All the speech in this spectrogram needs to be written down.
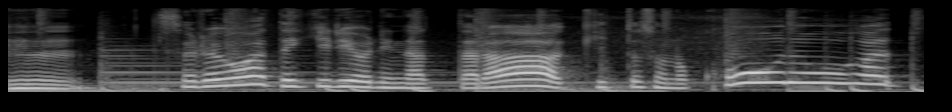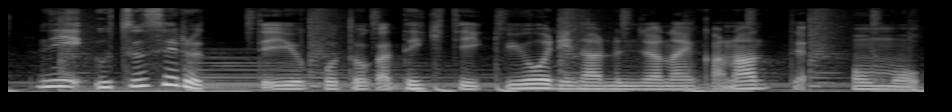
うんそれができるようになったらきっとその行動がに移せるっていうことができていくようになるんじゃないかなって思う。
